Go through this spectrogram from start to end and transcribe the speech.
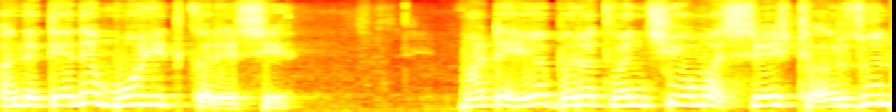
અને તેને મોહિત કરે છે. માટે હે ભરતવંશીઓમાં શ્રેષ્ઠ અર્જુન,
